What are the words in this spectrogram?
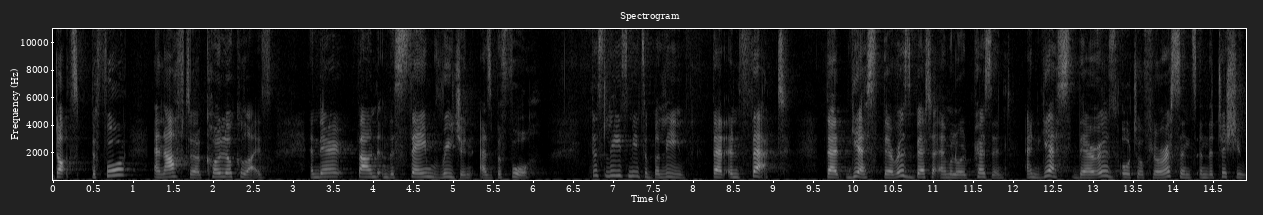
dots before and after co-localize, and they're found in the same region as before. This leads me to believe that in fact, that yes, there is beta amyloid present, and yes, there is autofluorescence in the tissue,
